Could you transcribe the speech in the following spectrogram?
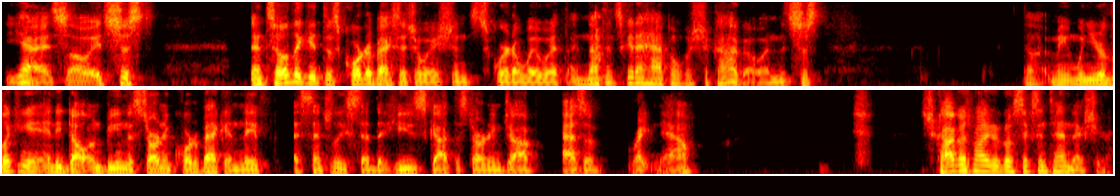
Yeah, so it's just until they get this quarterback situation squared away with, and nothing's going to happen with Chicago, and it's just I mean, when you're looking at Andy Dalton being the starting quarterback and they've essentially said that he's got the starting job as of right now, Chicago's probably going to go 6 and 10 next year.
